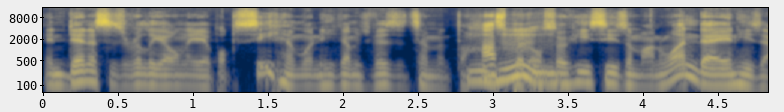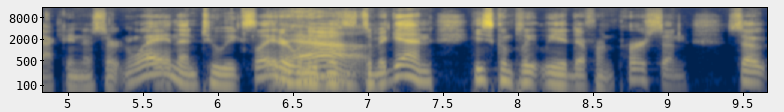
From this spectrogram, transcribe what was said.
and Dennis is really only able to see him when he comes visits him at the hospital. Mhm. So he sees him on one day, and he's acting a certain way, and then two weeks later, when he visits him again, he's completely a different person. So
